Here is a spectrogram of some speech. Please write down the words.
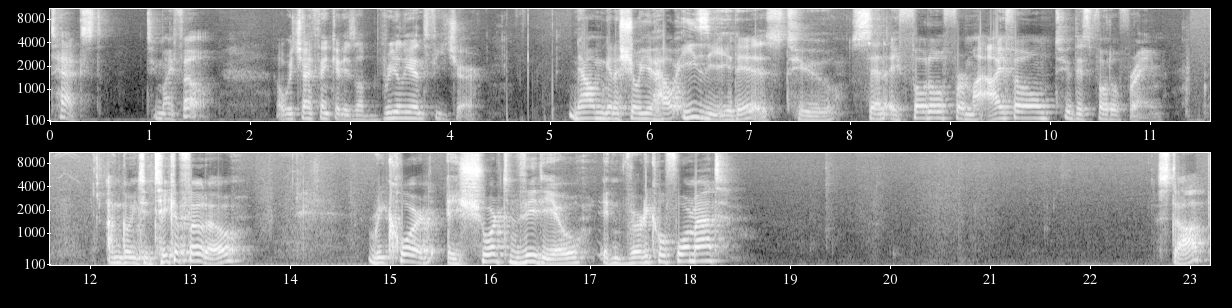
text to my phone, uh, which I think it is a brilliant feature. Now I'm going to show you how easy it is to send a photo from my iPhone to this photo frame. I'm going to take a photo, record a short video in vertical format, stop,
